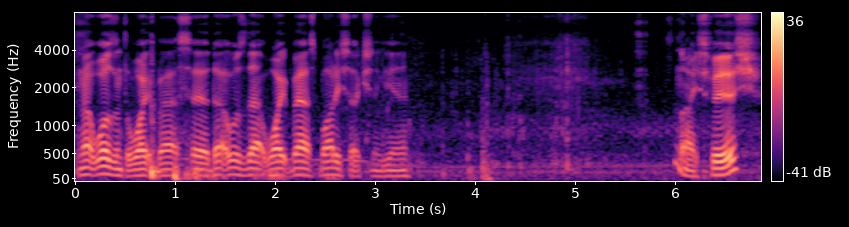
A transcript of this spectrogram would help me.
And that wasn't the white bass head. That was that white bass body section again. It's a nice fish.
